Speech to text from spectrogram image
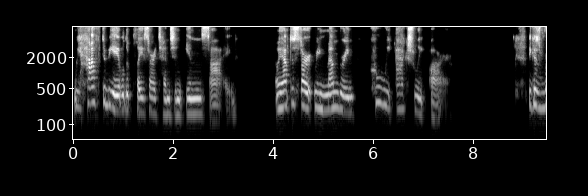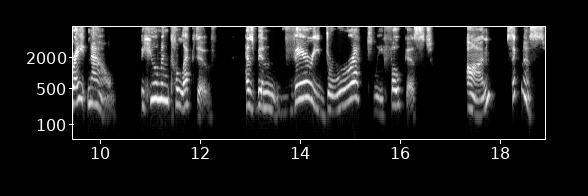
we have to be able to place our attention inside. And We have to start remembering who we actually are. Because right now, the human collective has been very directly focused on sickness.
